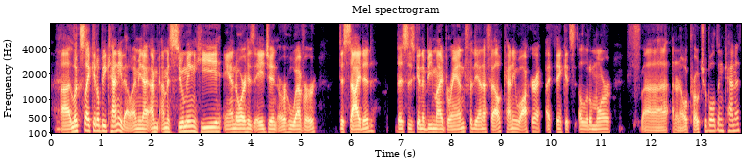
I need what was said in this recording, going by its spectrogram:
uh, it looks like it'll be Kenny though. I mean, I, I'm I'm assuming he and or his agent or whoever decided this is going to be my brand for the NFL. Kenny Walker. I, I think it's a little more, uh, I don't know, approachable than Kenneth.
